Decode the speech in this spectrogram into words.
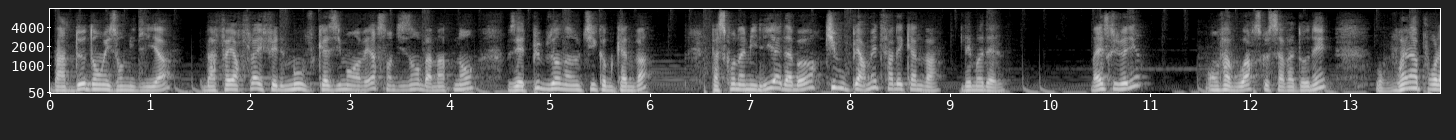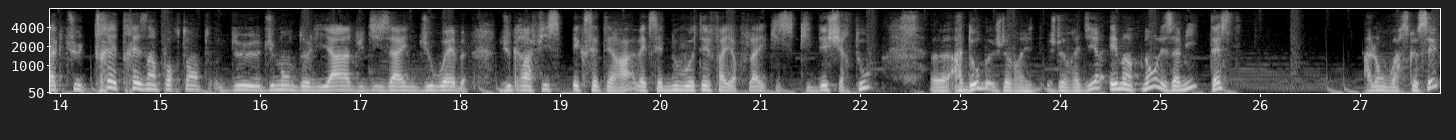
Ben dedans ils ont mis de l'IA. Ben, Firefly fait le move quasiment inverse en disant bah maintenant vous n'avez plus besoin d'un outil comme Canva parce qu'on a mis l'IA d'abord qui vous permet de faire des Canva, des modèles. Vous voyez ce que je veux dire? On va voir ce que ça va donner. voilà pour l'actu très très importante du, monde de l'IA, du design, du web, du graphisme, etc. Avec cette nouveauté Firefly qui, qui déchire tout. Euh, Adobe, je devrais, je devrais dire. Et maintenant, les amis, test. Allons voir ce que c'est.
